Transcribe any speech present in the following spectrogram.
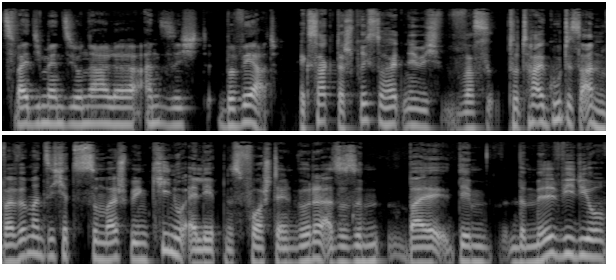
zweidimensionale Ansicht bewährt. Exakt, da sprichst du halt nämlich was total Gutes an, weil wenn man sich jetzt zum Beispiel ein Kinoerlebnis vorstellen würde, also so bei dem The Mill Video,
